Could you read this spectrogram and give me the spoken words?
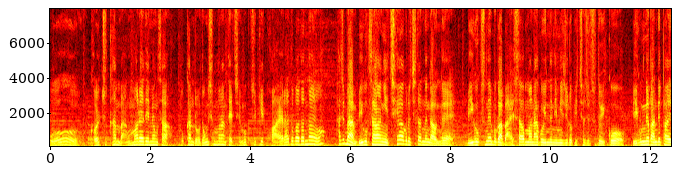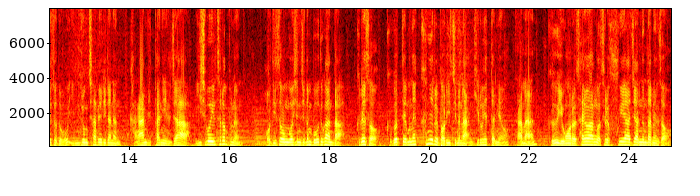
오, 걸쭉한 막말의 대명사. 북한 노동신문한테 제목 짓기 과외라도 받았나요? 하지만 미국 상황이 최악으로 치닫는 가운데 미국 수뇌부가 말싸움만 하고 있는 이미지로 비춰질 수도 있고 미국 내 반대파에서도 인종차별이라는 강한 비판이 일자 25일 트럼프는 어디서 온 것인지는 모두가 안다. 그래서 그것 때문에 큰일을 벌이지는 않기로 했다며 다만 그 용어를 사용한 것을 후회하지 않는다면서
